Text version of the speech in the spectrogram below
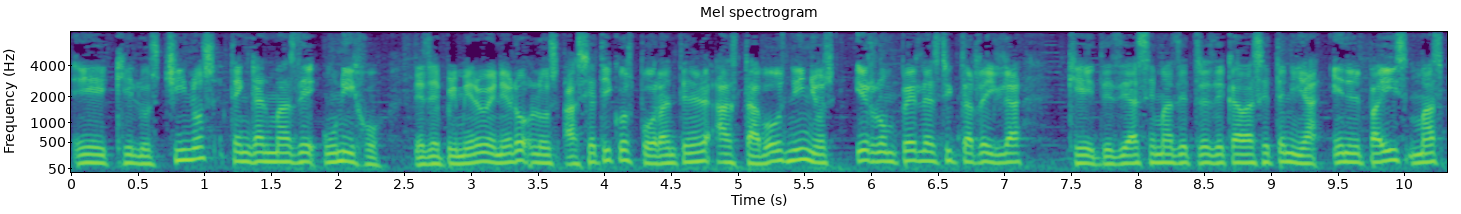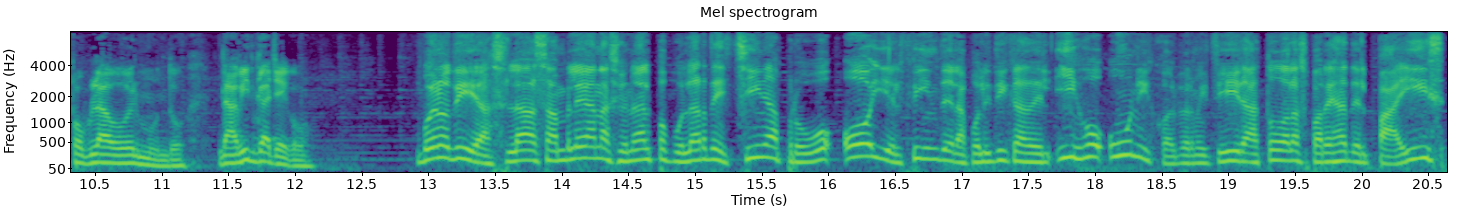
eh, que los chinos tengan más de un hijo. Desde el primero de enero, los asiáticos podrán tener hasta dos niños y romper la estricta regla que desde hace más de tres décadas se tenía en el país más poblado del mundo. David Gallego. Buenos días. La Asamblea Nacional Popular de China aprobó hoy el fin de la política del hijo único al permitir a todas las parejas del país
